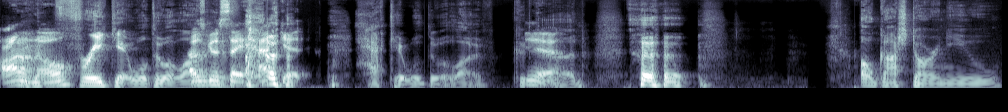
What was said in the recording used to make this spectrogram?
I don't know. Freak it, we'll do it live. I was gonna say heck it. Hack it, we'll do it live. Good Yeah. God. oh gosh darn you,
